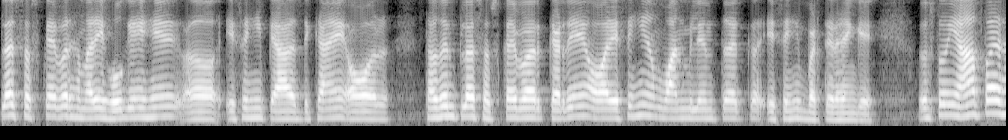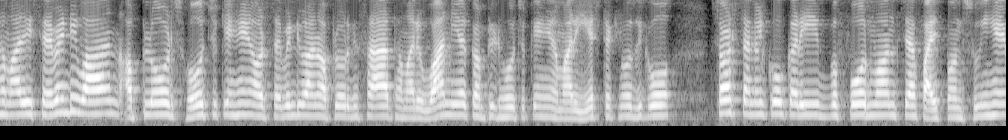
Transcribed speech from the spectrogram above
प्लस सब्सक्राइबर हमारे हो गए हैं। ऐसे ही प्यार दिखाएँ और थाउज़ेंड प्लस सब्सक्राइबर कर दें और ऐसे ही हम वन मिलियन तक ऐसे ही बढ़ते रहेंगे। दोस्तों, यहाँ पर हमारी 71 अपलोड्स हो चुके हैं और 71 अपलोड के साथ हमारे वन ईयर कंप्लीट हो चुके हैं। हमारी येस टेक्नोलॉजी को शॉर्ट्स चैनल को करीब फोर मंथ्स या फाइव मंथ्स हुई हैं।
